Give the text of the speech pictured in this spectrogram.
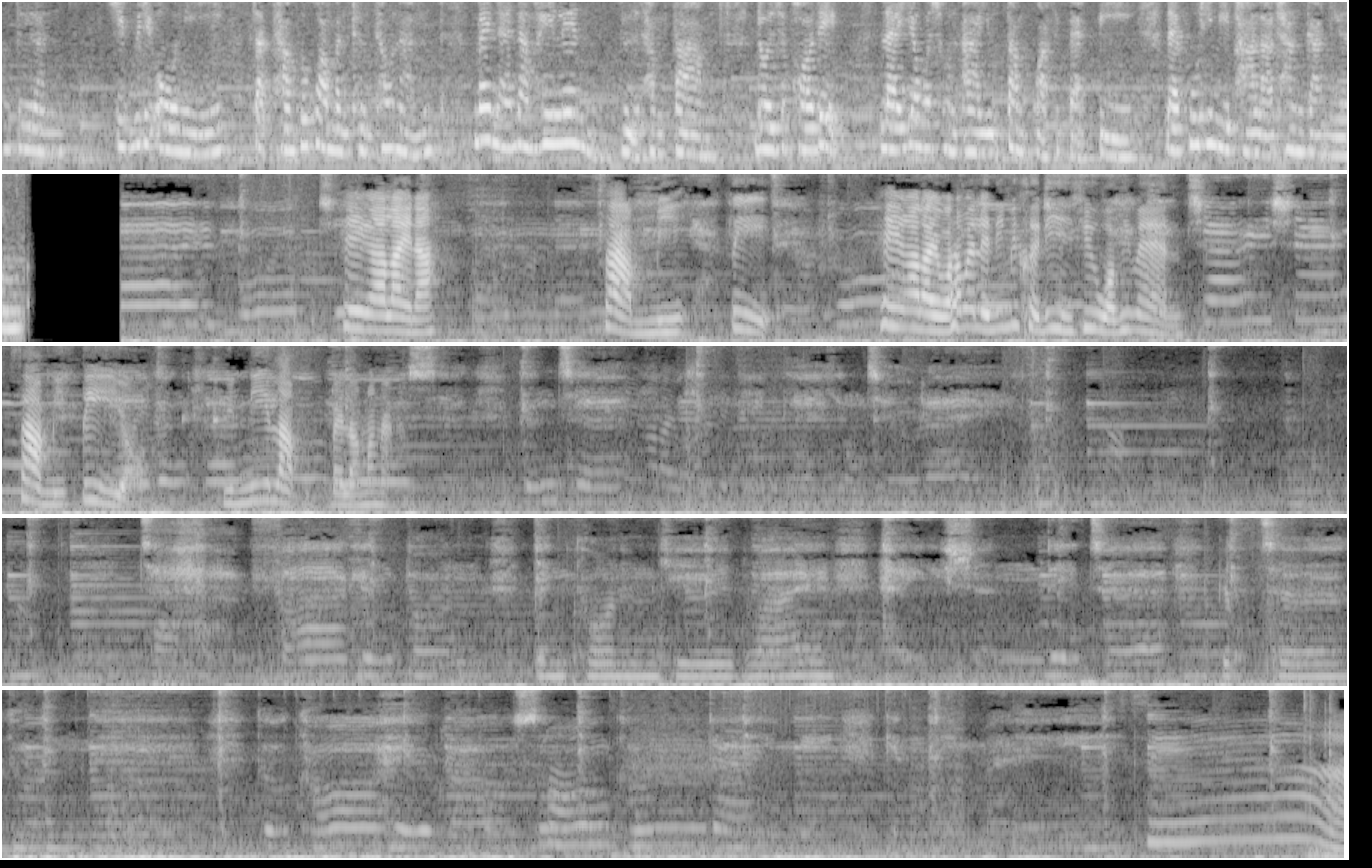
ำเตือนคลิปวิดีโอนี้จัดทำเพื่อความบันเทิงเท่านั้น ไม่แนะนำให้เล่นหรือทำตาม โดยเฉพาะเด็กและเยาวชนอายุต่ำกว่า 18 ปี และผู้ที่มีภาระทางการเงิน เพลงอะไรนะ สามมิติ เพลงอะไรวะทำไมเรนนี่ไม่เคยได้ยินชื่อวะพี่แมน สามมิติเหรอ วินนี่หลับไปแล้วมั้งน่ะ เป็นคนคิดไว้ ให้ฉันได้เจอกับเธอวันนี้ ก็ขอให้เราสองคนได้มีกันที่ไหมเสีย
